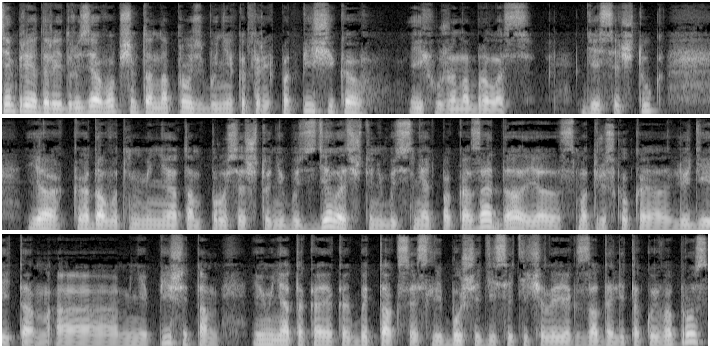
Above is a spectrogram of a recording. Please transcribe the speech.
Всем привет, дорогие друзья! В общем-то, на просьбу некоторых подписчиков, их уже набралось 10 штук, я, когда вот меня там просят что-нибудь сделать, что-нибудь снять, показать, да, я смотрю, сколько людей там а, мне пишет, там, и у меня такая как бы такса, если больше 10 человек задали такой вопрос,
